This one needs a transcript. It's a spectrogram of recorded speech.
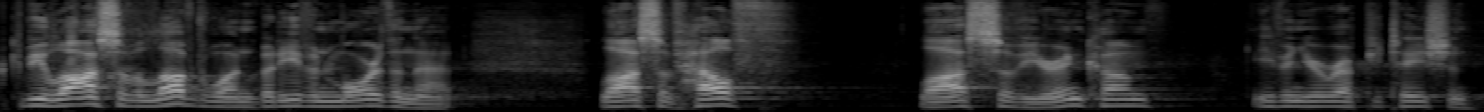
It could be loss of a loved one, but even more than that loss of health, loss of your income, even your reputation.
